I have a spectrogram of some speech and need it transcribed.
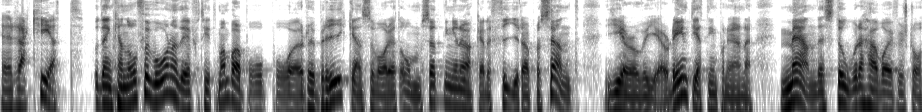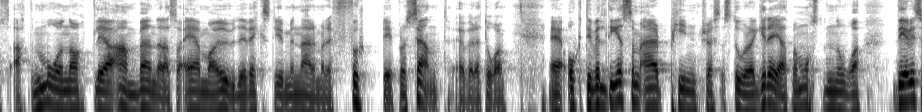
raket. Och den kan nog förvåna det, för tittar man bara på, på rubriken så var det att omsättningen ökade 4% year over year. Och det är inte jätteimponerande. Men det stora här var ju förstås att månatliga användare, alltså MAU, det växte ju med närmare 40% över ett år. Eh, och det är väl det som är Pinterests stora grej, att man måste nå, delvis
